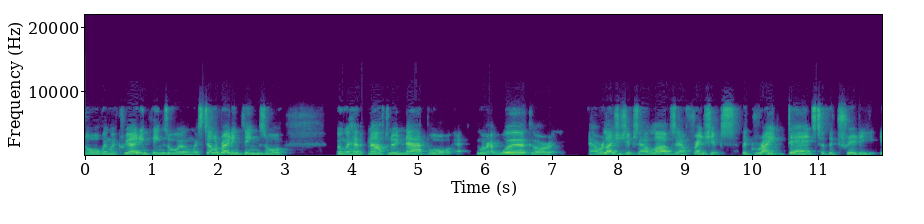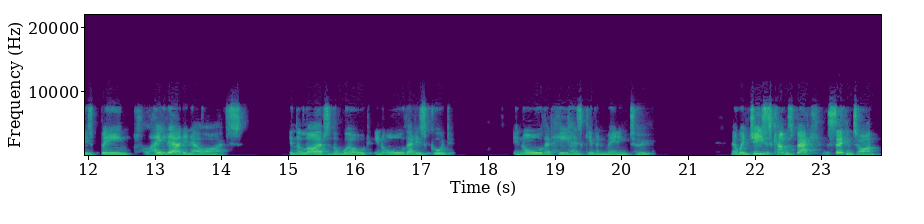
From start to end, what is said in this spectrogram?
or when we're creating things or when we're celebrating things or when we're having an afternoon nap or we're at work or our relationships, our loves, our friendships, the great dance of the Trinity is being played out in our lives, in the lives of the world, in all that is good, in all that He has given meaning to. Now, when Jesus comes back the second time,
